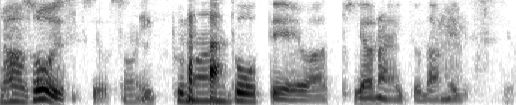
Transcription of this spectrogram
ああそうですよ。そのイップマン童貞は切らないとダメですよ。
